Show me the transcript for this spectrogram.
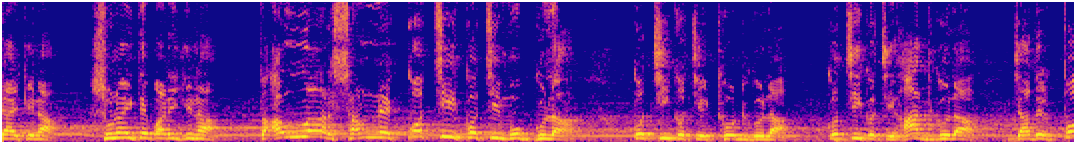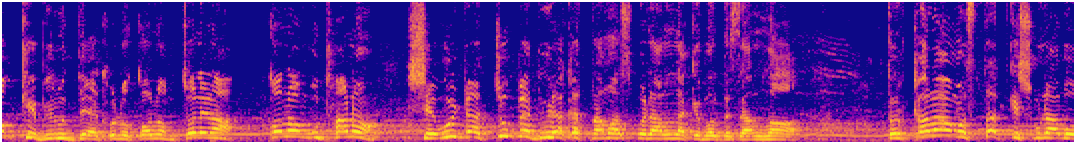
যায় কিনা, শুনাইতে পারি কিনা, তো আল্লাহর সামনে কচি কচি মুখগুলা, কচি কচি ঠোঁটগুলা, কচি কচি হাতগুলা, যাদের পক্ষে বিরুদ্ধে এখনও কলম চলে না, কলম উঠানো সে উল্টা চুপে দুই রাখাত নামাজ পড়ে আল্লাহকে বলতেছে, আল্লাহ, তোর কালাম ওস্তাদকে শোনাবো।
